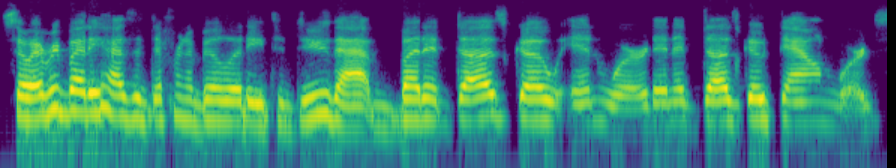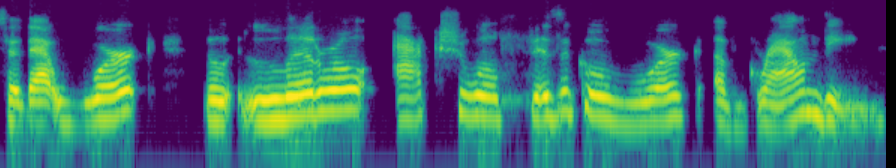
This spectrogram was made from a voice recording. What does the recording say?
So everybody has a different ability to do that, but it does go inward and it does go downward. So that work, the literal, actual physical work of grounding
